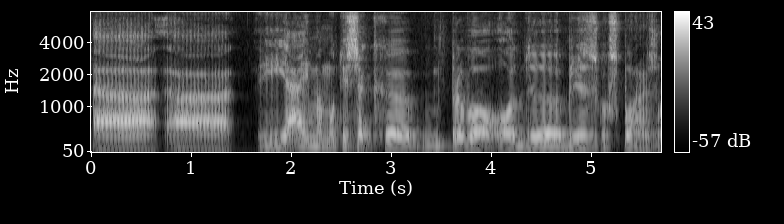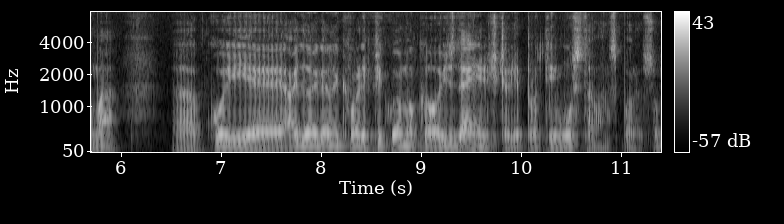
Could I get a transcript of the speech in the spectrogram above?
A, a, ja imam utisak prvo od Brizanskog sporazuma, a, koji je, ajde da ga ne kvalifikujemo kao izdajnički, ali je protivustavan sporazum,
